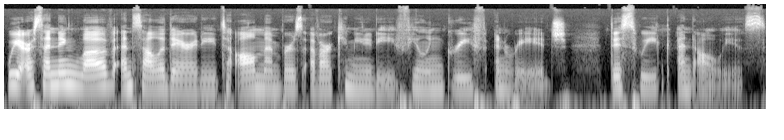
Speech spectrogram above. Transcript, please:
We are sending love and solidarity to all members of our community feeling grief and rage this week and always.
